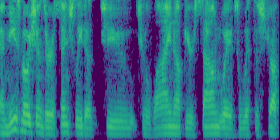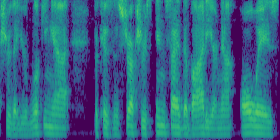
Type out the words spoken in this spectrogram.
And these motions are essentially to to to line up your sound waves with the structure that you're looking at because the structures inside the body are not always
